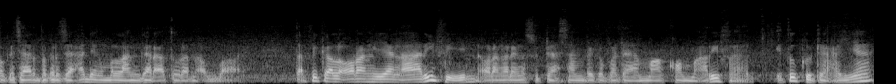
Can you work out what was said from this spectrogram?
Pekerjaan-pekerjaan yang melanggar aturan Allah tapi kalau orang yang arifin orang-orang yang sudah sampai kepada makom marifat itu godaannya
